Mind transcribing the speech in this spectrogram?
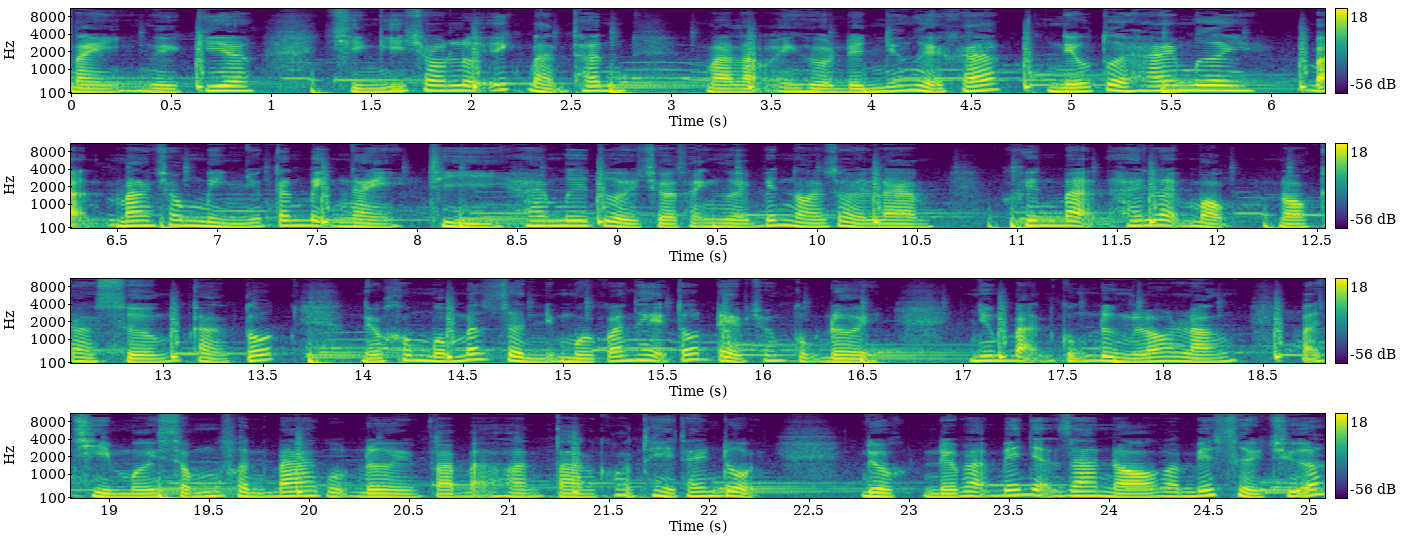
này, người kia, chỉ nghĩ cho lợi ích bản thân mà làm ảnh hưởng đến những người khác. Nếu tuổi 20 bạn mang trong mình những căn bệnh này thì 20 tuổi trở thành người biết nói giỏi làm, khuyên bạn hãy loại bỏ nó càng sớm càng tốt nếu không muốn mất dần những mối quan hệ tốt đẹp trong cuộc đời. Nhưng bạn cũng đừng lo lắng, bạn chỉ mới sống một phần ba cuộc đời và bạn hoàn toàn có thể thay đổi được nếu bạn biết nhận ra nó và biết sửa chữa.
